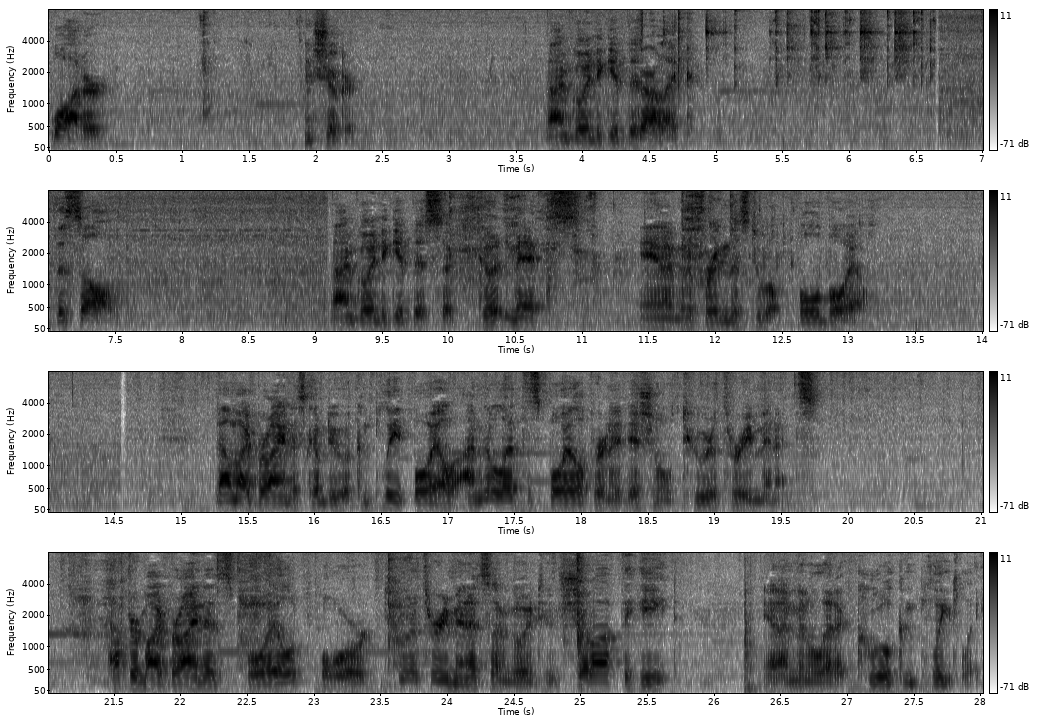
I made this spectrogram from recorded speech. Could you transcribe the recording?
water, and sugar. Now I'm going to give this garlic the salt. Now I'm going to give this a good mix and I'm going to bring this to a full boil. Now my brine has come to a complete boil. I'm going to let this boil for an additional two or three minutes. After my brine has boiled for two or three minutes, I'm going to shut off the heat and I'm going to let it cool completely.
